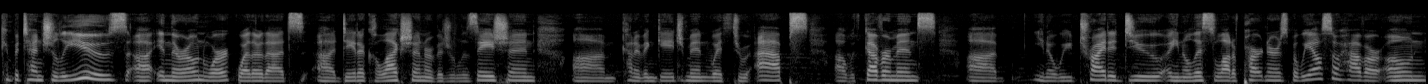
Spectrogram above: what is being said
can potentially use uh, in their own work, whether that's uh, data collection or visualization, um, kind of engagement with through apps, uh, with governments, uh, you know, we try to do, you know, list a lot of partners, but we also have our own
